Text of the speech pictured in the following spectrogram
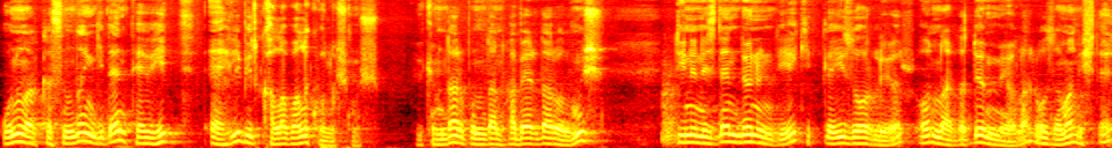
Onun arkasından giden tevhid ehli bir kalabalık oluşmuş. Hükümdar bundan haberdar olmuş. Dininizden dönün diye kitleyi zorluyor. Onlar da dönmüyorlar. O zaman işte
